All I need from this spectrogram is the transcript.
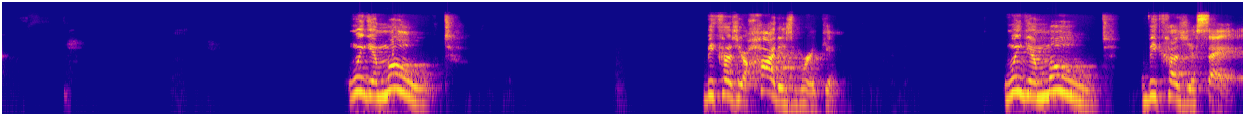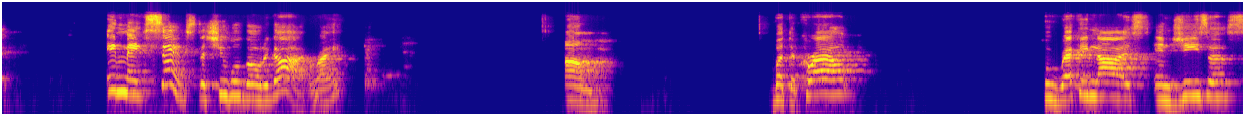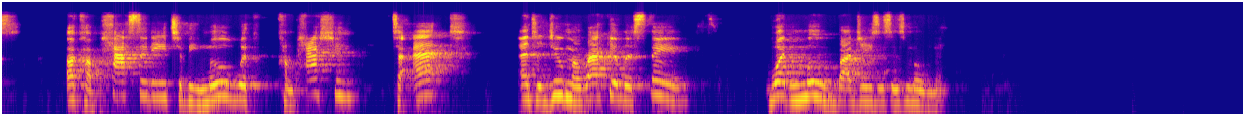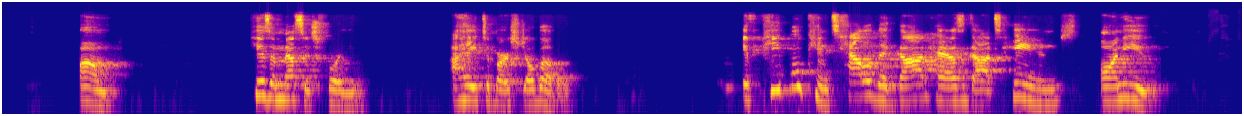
when you moved, because your heart is breaking. When you're moved because you're sad, it makes sense that you will go to God, right? Um, but the crowd who recognized in Jesus a capacity to be moved with compassion, to act, and to do miraculous things, wasn't moved by Jesus's movement. Um, here's a message for you. I hate to burst your bubble. If people can tell that God has God's hands on you,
